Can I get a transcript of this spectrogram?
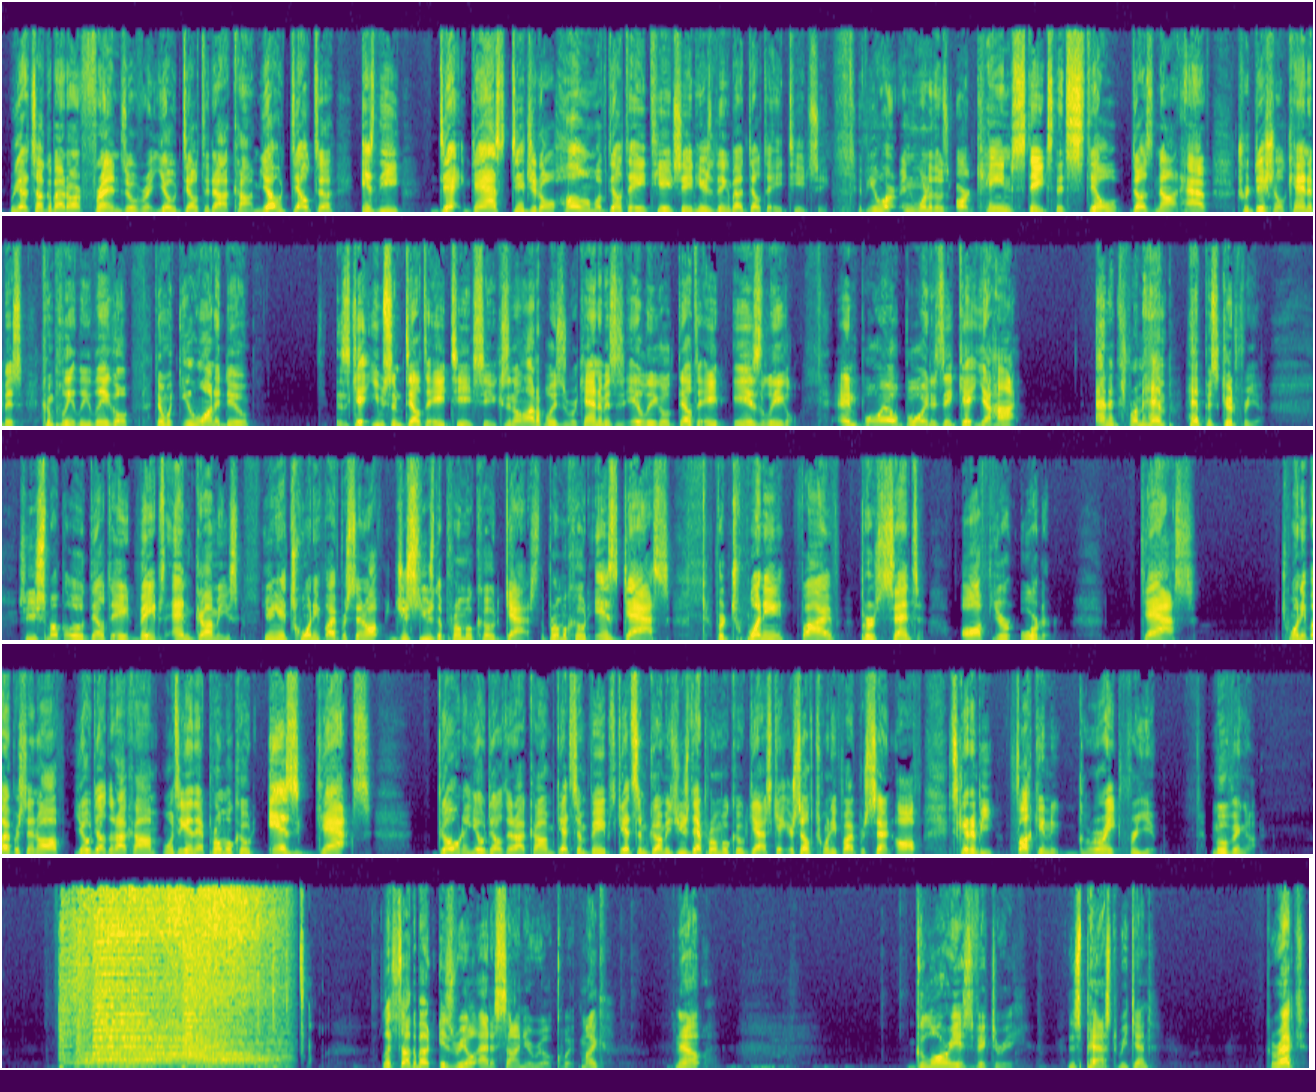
we got to talk about our friends over at YoDelta.com. Yo Delta is the de- gas digital home of Delta 8 THC. And here's the thing about Delta 8 THC. If you are in one of those arcane states that still does not have traditional cannabis completely legal, then what you want to do is get you some Delta 8 THC. Because in a lot of places where cannabis is illegal, Delta 8 is legal. And boy, oh boy, does it get you high. And it's from hemp. Hemp is good for you. So you smoke a little Delta 8 vapes and gummies, you get 25% off. Just use the promo code GAS. The promo code is GAS for 25% off your order. GAS, 25% off, yodelta.com. Once again, that promo code is GAS. Go to yodelta.com, get some vapes, get some gummies, use that promo code GAS, get yourself 25% off. It's going to be fucking great for you. Moving on. Let's talk about Israel Adesanya real quick, Mike. Now, glorious victory this past weekend. Correct?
